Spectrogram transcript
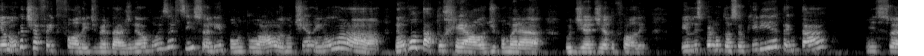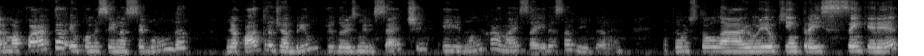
E eu nunca tinha feito Foley de verdade, né? Algum exercício ali pontual, eu não tinha nenhuma, nenhum contato real de como era o dia a dia do Foley. E o Luiz perguntou se eu queria tentar. Isso era uma quarta, eu comecei na segunda, dia 4 de abril de 2007, e nunca mais saí dessa vida, né? Então, estou lá, eu meio que entrei sem querer,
